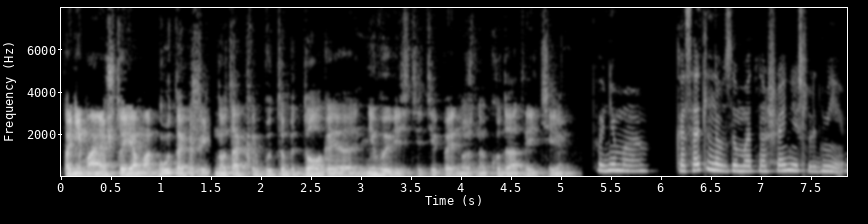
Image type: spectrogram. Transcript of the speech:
понимая, что я могу так жить, но так как будто бы долго не вывести, типа, и нужно куда-то идти. Понимаю. Касательно взаимоотношений с людьми.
